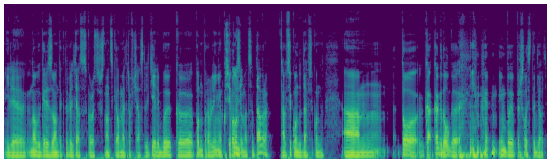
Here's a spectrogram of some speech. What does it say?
или новые горизонты, которые летят со скоростью 16 км в час, летели бы к, по направлению к Проксима Центавра, а, в секунду, да, в секунду, то как, как долго им, им бы пришлось это делать?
